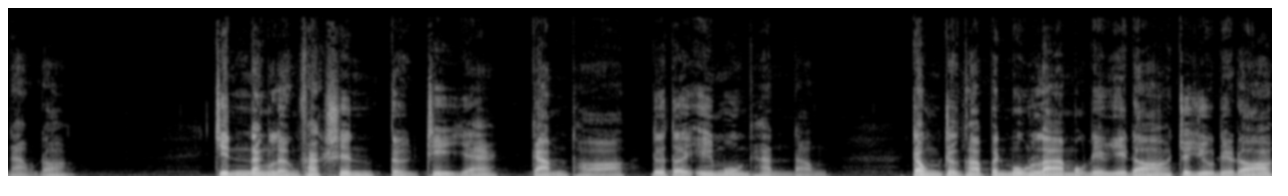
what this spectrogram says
nào đó. Chính năng lượng phát sinh từ tri giác, cảm thọ đưa tới ý muốn hành động. Trong trường hợp mình muốn làm một điều gì đó, cho dù điều đó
